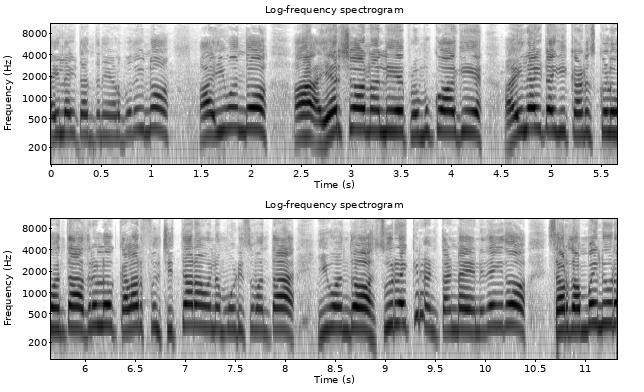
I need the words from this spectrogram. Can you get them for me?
ಹೈಲೈಟ್ ಅಂತಾನೆ ಹೇಳ್ಬೋದು. ಇನ್ನು ಈ ಒಂದು ಏರ್ ಶೋನಲ್ಲಿ ಪ್ರಮುಖವಾಗಿ ಹೈಲೈಟ್ ಆಗಿ ಕಾಣಿಸ್ಕೊಳ್ಳುವಂತ, ಅದರಲ್ಲೂ ಕಲರ್ಫುಲ್ ಚಿತ್ತಾರವನ್ನು ಮೂಡಿಸುವಂತ ಈ ಒಂದು ಸೂರ್ಯಕಿರಣ್ ತಂಡ ಏನಿದೆ, ಇದು ಸಾವಿರದ ಒಂಬೈನೂರ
